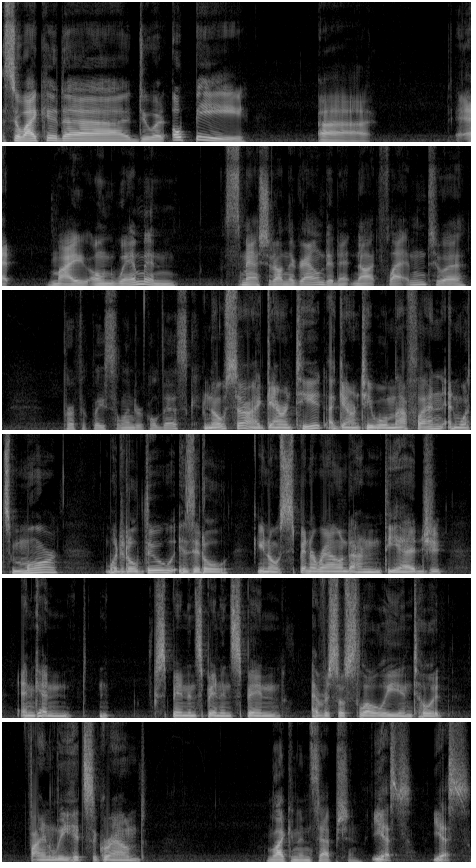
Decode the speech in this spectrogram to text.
so I could uh, do an Opie uh, at my own whim and smash it on the ground and it not flatten to a perfectly cylindrical disc. No, sir, I guarantee it. I guarantee it will not flatten. And what's more, what it'll do is it'll, you know, spin around on the edge and again spin and spin and spin ever so slowly until it finally hits the ground. Like an inception. Yes, yes.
